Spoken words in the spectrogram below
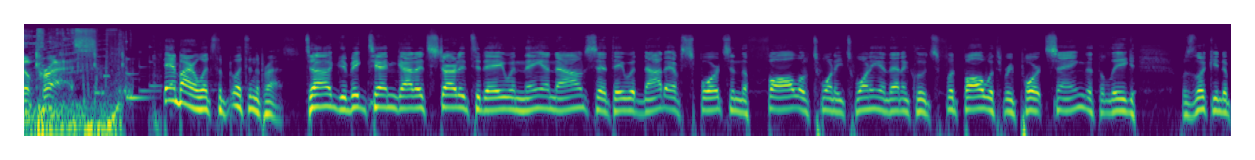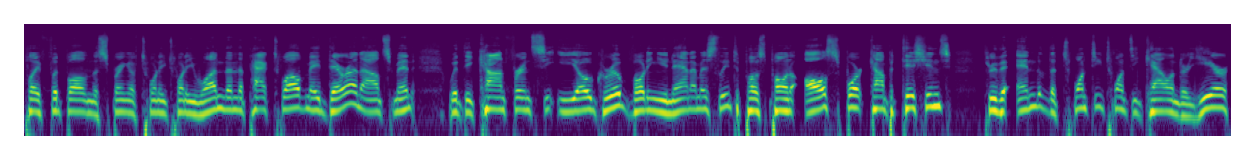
The press. Dan Byer, what's the what's in the press? Doug, the Big Ten got it started today when they announced that they would not have sports in the fall of 2020, and that includes football, with reports saying that the league was looking to play football in the spring of 2021. Then the Pac 12 made their announcement with the conference CEO group voting unanimously to postpone all sport competitions through the end of the 2020 calendar year.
